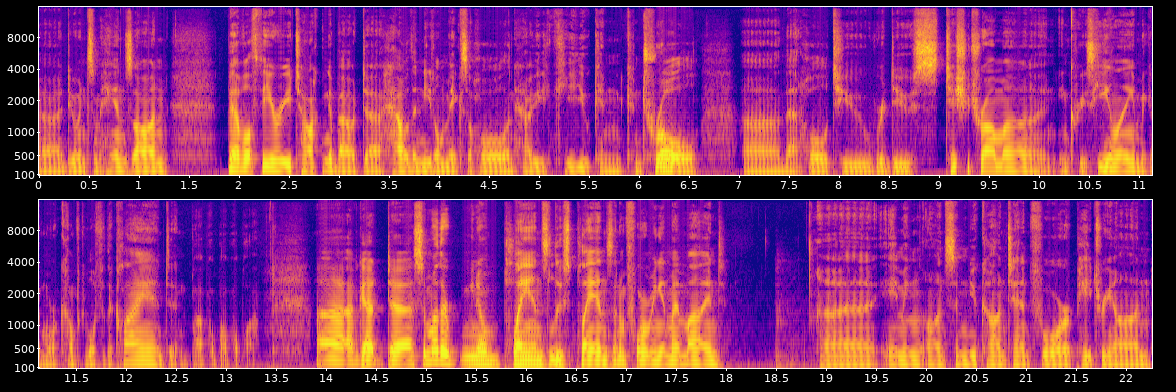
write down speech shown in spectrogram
uh, doing some hands-on bevel theory, talking about uh, how the needle makes a hole and how you, you can control uh, that hole to reduce tissue trauma and increase healing and make it more comfortable for the client and blah blah blah blah blah. Uh, I've got uh, some other you know plans, loose plans that I'm forming in my mind, uh, aiming on some new content for Patreon.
